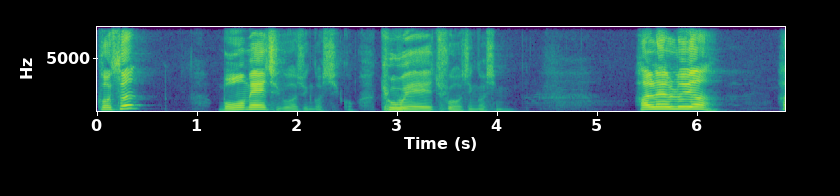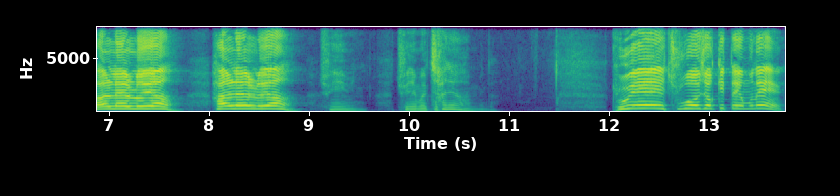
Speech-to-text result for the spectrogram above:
그것은 몸에 주어진 것이고 교회에 주어진 것입니다. 할렐루야. 할렐루야. 할렐루야. 주님, 주님을 찬양합니다. 교회에 주어졌기 때문에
